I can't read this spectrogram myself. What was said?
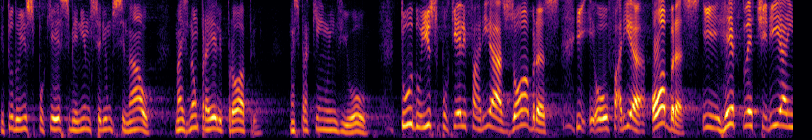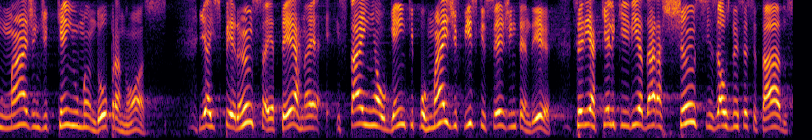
E tudo isso porque esse menino seria um sinal, mas não para ele próprio, mas para quem o enviou. Tudo isso porque ele faria as obras, ou faria obras, e refletiria a imagem de quem o mandou para nós. E a esperança eterna é, está em alguém que, por mais difícil que seja entender, seria aquele que iria dar as chances aos necessitados,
